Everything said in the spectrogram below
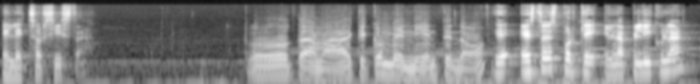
El Exorcista. Puta madre, qué conveniente, ¿no? Eh, esto es porque en la película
